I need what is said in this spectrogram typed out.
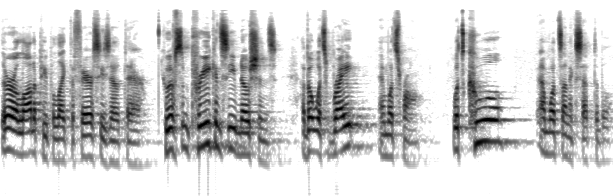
There are a lot of people like the Pharisees out there who have some preconceived notions about what's right and what's wrong, what's cool and what's unacceptable.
